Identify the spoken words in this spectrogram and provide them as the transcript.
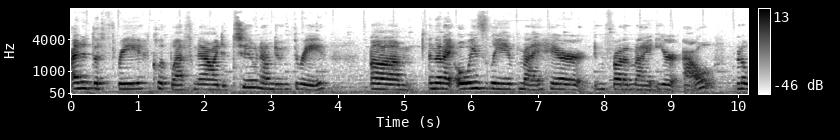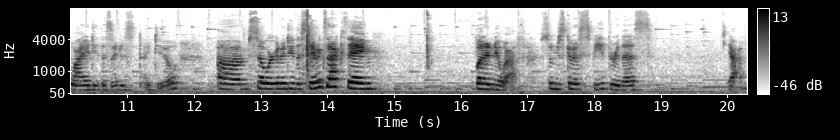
I did the three clip weft, now I did two, now I'm doing three. Um, and then I always leave my hair in front of my ear out. I don't know why I do this, I just, I do. Um, so we're gonna do the same exact thing, but a new weft. So I'm just gonna speed through this yeah.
